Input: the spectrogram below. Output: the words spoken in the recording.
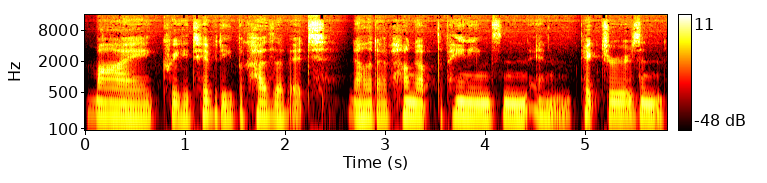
my creativity because of it. Now that I've hung up the paintings and, and pictures and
